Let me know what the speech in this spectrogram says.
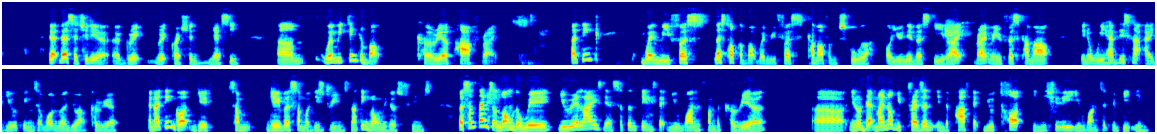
That, that's actually a, a great great question jesse. Um, when we think about career path right i think when we first let's talk about when we first come out from school or university right? Right? When you first come out you know we have these kind of ideal things of what we want to do our career. And i think god gave some gave us some of these dreams. Nothing wrong with those dreams but sometimes along the way, you realize there are certain things that you want from the career, uh, you know, that might not be present in the path that you thought initially you wanted to be in.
